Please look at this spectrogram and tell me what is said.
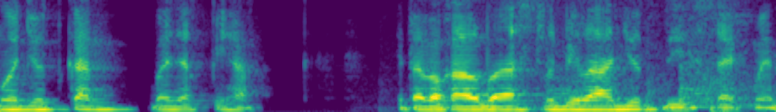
mengejutkan banyak pihak. Kita bakal bahas lebih lanjut di segmen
